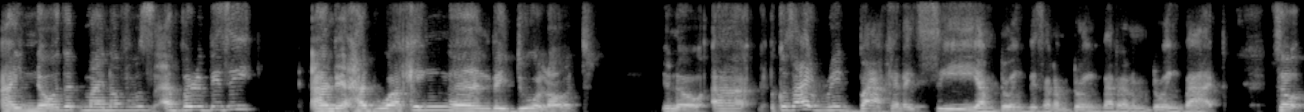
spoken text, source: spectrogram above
I know that my novels are very busy and they're hardworking and they do a lot. You know, uh, because I read back and I see I'm doing this and I'm doing that and I'm doing that. So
